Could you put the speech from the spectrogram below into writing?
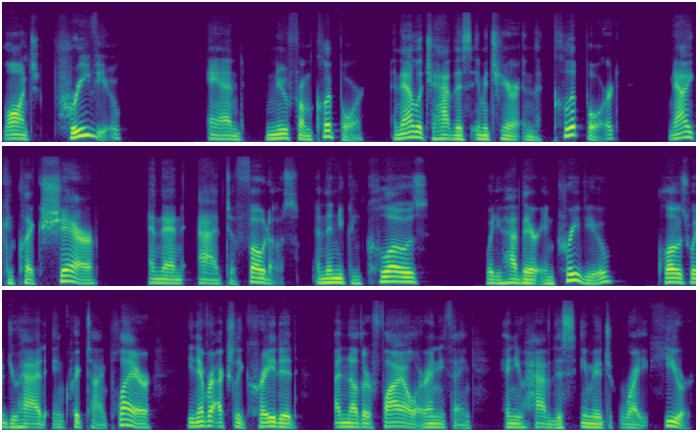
launch Preview, and New from Clipboard. And now that you have this image here in the clipboard, now you can click Share and then Add to Photos. And then you can close what you have there in Preview, close what you had in QuickTime Player. You never actually created another file or anything and you have this image right here.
